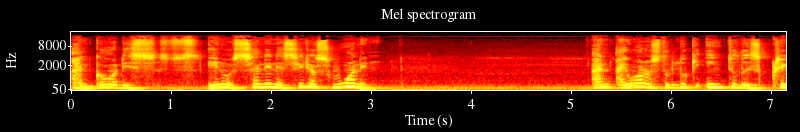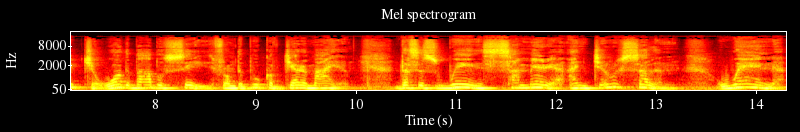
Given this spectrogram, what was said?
And God is, you know, sending a serious warning and I want us to look into the scripture, what the Bible says from the book of Jeremiah. This is when Samaria and Jerusalem, when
